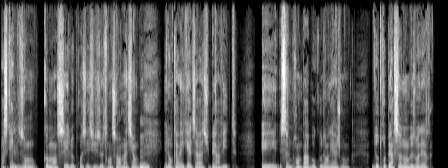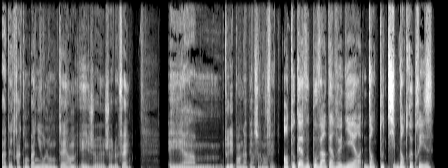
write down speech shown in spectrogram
parce qu'elles ont commencé le processus de transformation Mhm. et donc avec elles ça va super vite et ça ne prend pas beaucoup d'engagement. D'autres personnes ont besoin d'être accompagnées au long terme et je, je le fais. Et euh, tout dépend de la personne en fait. En tout cas, vous pouvez intervenir dans tout type d'entreprise,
